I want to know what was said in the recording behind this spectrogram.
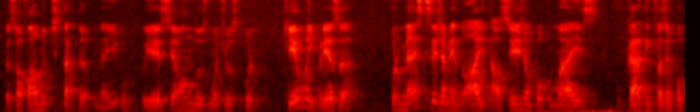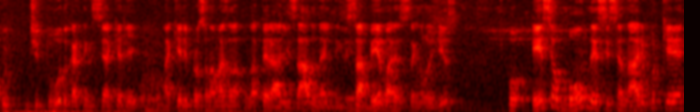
O pessoal fala muito de startup, né? E esse é um dos motivos por que uma empresa, por mais que seja menor e tal, seja um pouco mais. O cara tem que fazer um pouco de tudo, o cara tem que ser aquele, Uhum. aquele profissional mais la- lateralizado, né? Ele tem que Sim. saber várias tecnologias. Tipo, esse é o bom desse cenário porque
